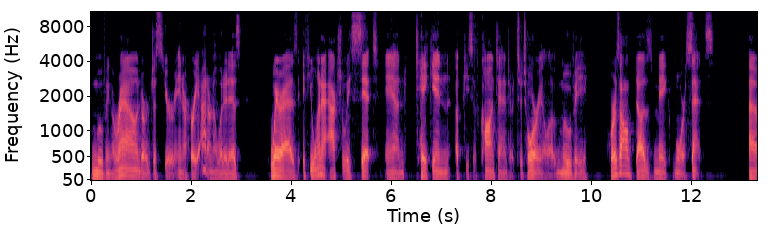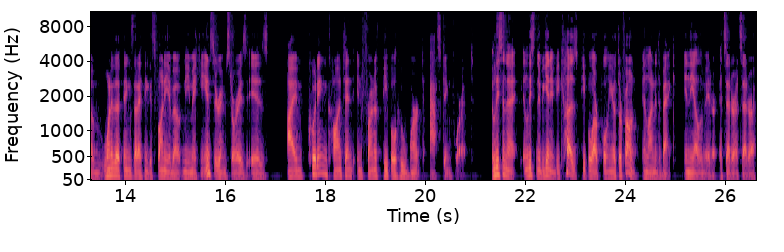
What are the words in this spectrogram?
moving around or just you're in a hurry. I don't know what it is. Whereas if you want to actually sit and take in a piece of content, a tutorial, a movie, horizontal does make more sense. Um, one of the things that I think is funny about me making Instagram stories is I'm putting content in front of people who weren't asking for it. At least in the at least in the beginning, because people are pulling out their phone in line at the bank, in the elevator, et cetera, et cetera.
